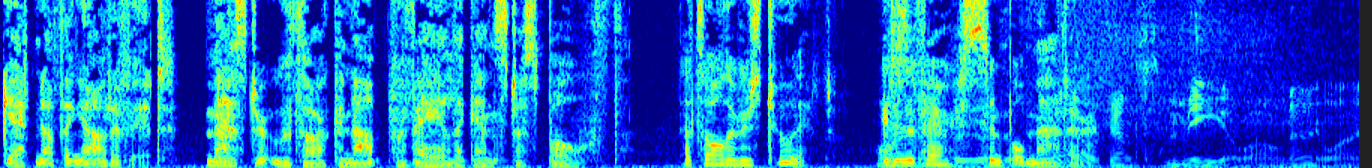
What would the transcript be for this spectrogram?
get nothing out of it. Master Uthar cannot prevail against us both. That's all there is to it. Well, it is a very simple matter. Against me alone, anyway.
